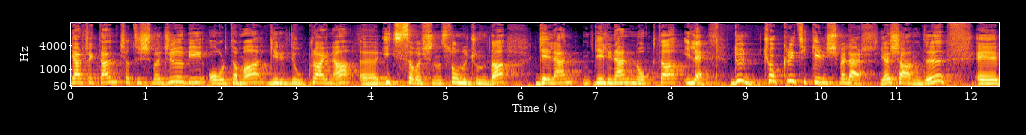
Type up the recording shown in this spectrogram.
Gerçekten çatışmacı bir ortama girildi Ukrayna e, iç savaşının sonucunda gelen gelinen nokta ile. Dün çok kritik gelişmeler yaşandı. Ee,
